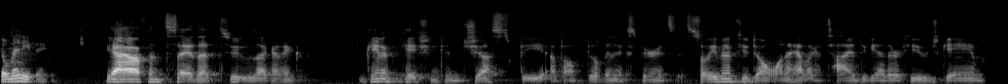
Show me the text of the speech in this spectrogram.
so many things. Yeah, I often say that too. Like I think gamification can just be about building experiences. So even if you don't want to have like a tied together huge game,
